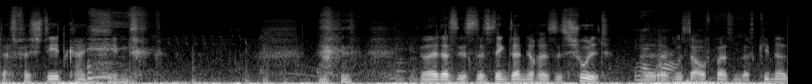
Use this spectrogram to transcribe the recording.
Das versteht kein Kind. Weil das ist, das denkt dann noch, es ist Schuld. Ja, also da ja. musst du aufpassen, dass Kinder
